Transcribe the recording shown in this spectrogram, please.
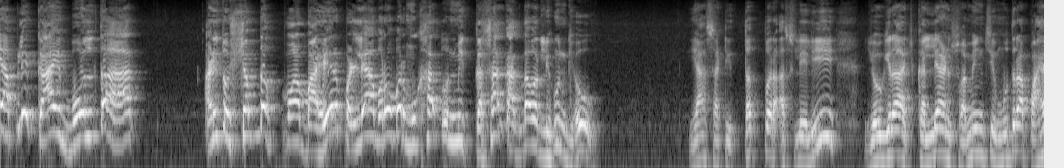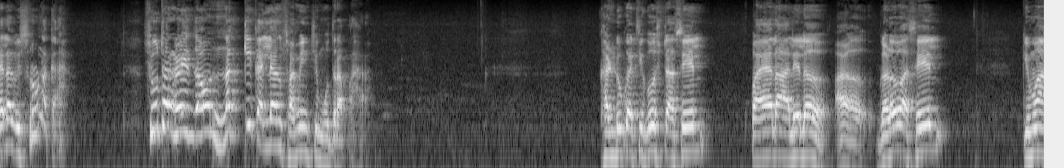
आपले काय बोलतात आणि तो शब्द प- बाहेर पडल्याबरोबर मुखातून मी कसा कागदावर लिहून घेऊ? यासाठी तत्पर असलेली योगीराज कल्याण स्वामींची मुद्रा पाहायला विसरू नका. शिवथरघळीत जाऊन नक्की कल्याण स्वामींची मुद्रा पहा. खांडुकाची गोष्ट असेल पायाला आलेलं गळव असेल किंवा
